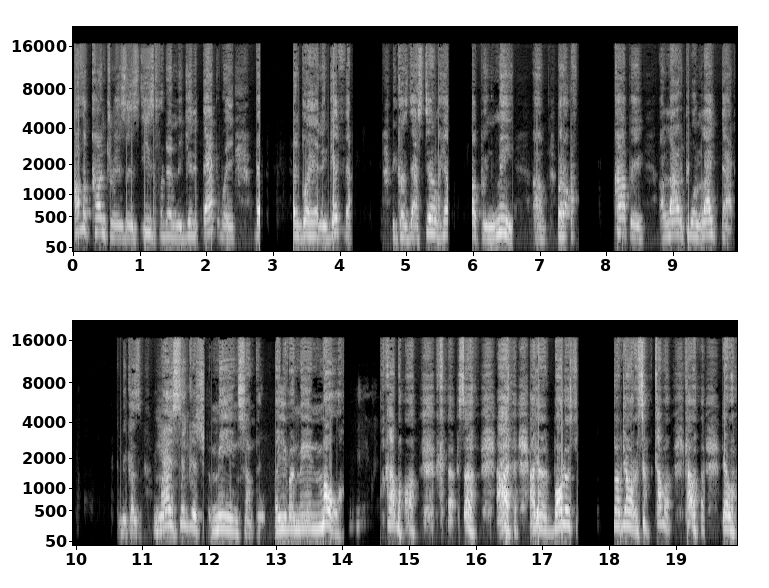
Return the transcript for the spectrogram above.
other countries is easy for them to get it that way, then go ahead and get that because that's still helping me. Um, but a copy, a lot of people like that because my signature means something. They even mean more. Come on. So I, I get a bonus from Jonas. Come on. Come on. They're,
